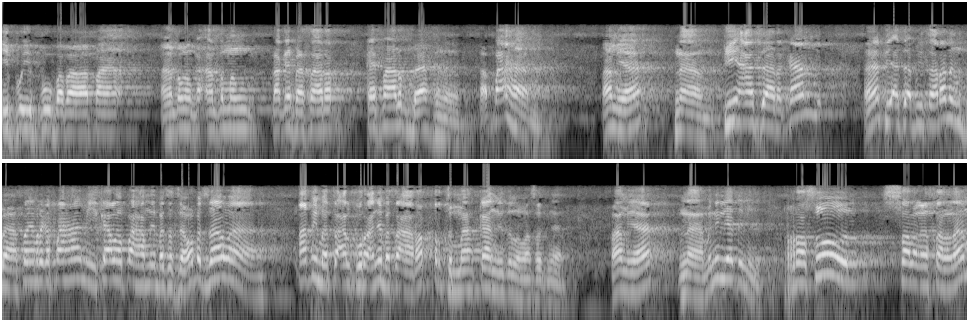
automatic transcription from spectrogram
ibu-ibu, bapak-bapak, antum antum pakai bahasa Arab kayak Faruk bah, enggak paham. Paham ya? Nah, diajarkan Eh, diajak bicara dengan bahasa yang mereka pahami. Kalau pahamnya bahasa Jawa, bahasa Jawa. Tapi baca Al-Qur'annya bahasa Arab terjemahkan gitu loh maksudnya. Paham ya? Nah, ini lihat ini. Rasul sallallahu alaihi wasallam,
